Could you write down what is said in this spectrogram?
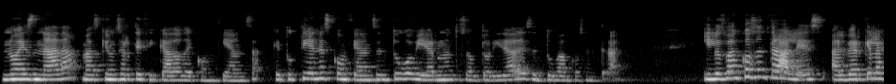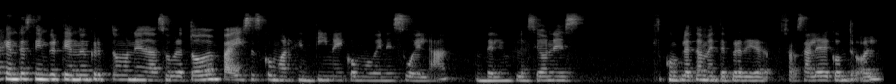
no es nada más que un certificado de confianza, que tú tienes confianza en tu gobierno, en tus autoridades, en tu banco central. Y los bancos centrales, al ver que la gente está invirtiendo en criptomonedas, sobre todo en países como Argentina y como Venezuela, donde la inflación es completamente perdida, sale de control,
